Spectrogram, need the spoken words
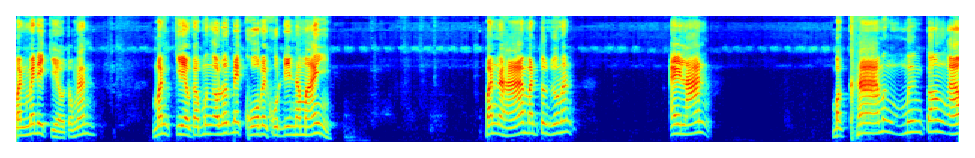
มันไม่ได้เกี่ยวตรงนั้น มันเกี่ยวกับมึงเอารถแมคโครไปขุดดินทำไม ปัญหามันตรงตรงนั้น ไอ้ร้าน บักคามึงมึงต้องเอา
